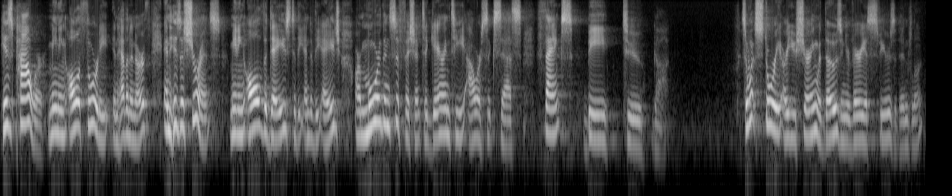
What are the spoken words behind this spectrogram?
his power, meaning all authority in heaven and earth, and his assurance, meaning all the days to the end of the age, are more than sufficient to guarantee our success. Thanks be to God. So, what story are you sharing with those in your various spheres of influence?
